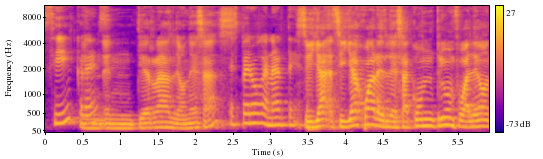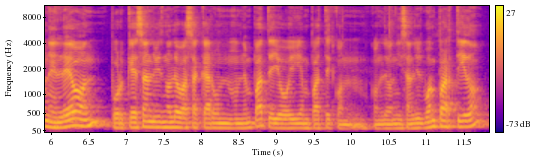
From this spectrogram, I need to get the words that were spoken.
¿Sí? ¿Crees? En, tierras leonesas. Espero ganarte. Si ya, si ya Juárez le sacó un triunfo a León en León, ¿por qué San Luis no le va a sacar un, empate? Yo voy empate con, León y San Luis. Buen partido.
